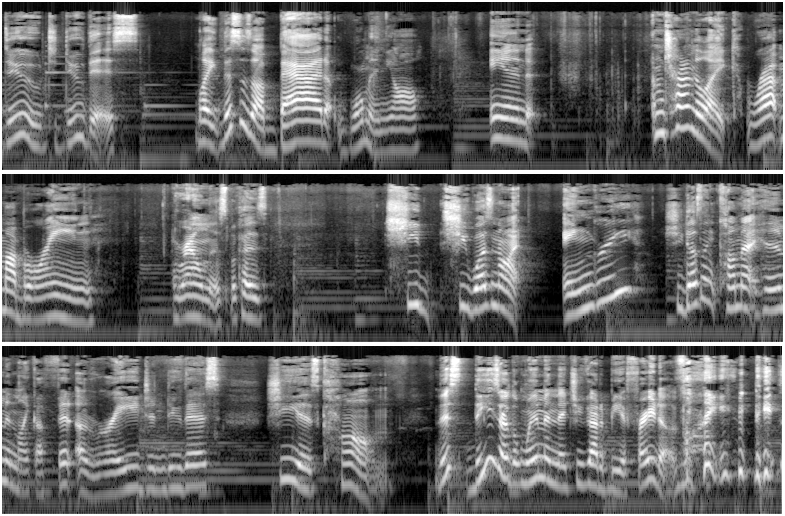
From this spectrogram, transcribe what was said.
do to do this like, this is a bad woman, y'all. And I'm trying to like wrap my brain around this because she she was not angry. She doesn't come at him in like a fit of rage and do this. She is calm. This these are the women that you got to be afraid of. Like these,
